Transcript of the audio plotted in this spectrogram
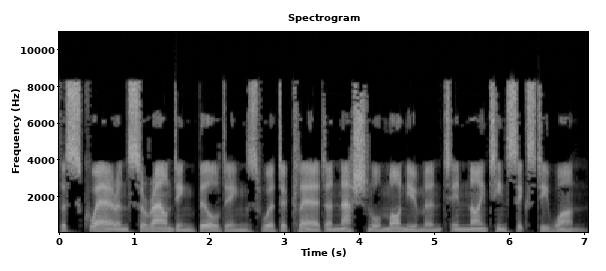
The square and surrounding buildings were declared a national monument in 1961.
